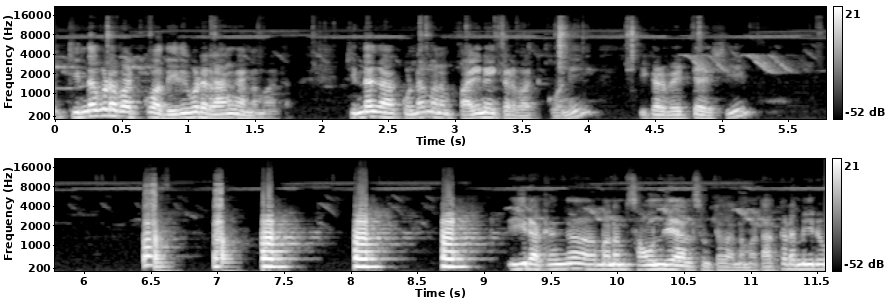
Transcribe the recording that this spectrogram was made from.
ఈ కింద కూడా పట్టుకోవద్దు ఇది కూడా రాంగ్ అనమాట కింద కాకుండా మనం పైన ఇక్కడ పట్టుకొని ఇక్కడ పెట్టేసి ఈ రకంగా మనం సౌండ్ చేయాల్సి ఉంటుంది అనమాట అక్కడ మీరు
